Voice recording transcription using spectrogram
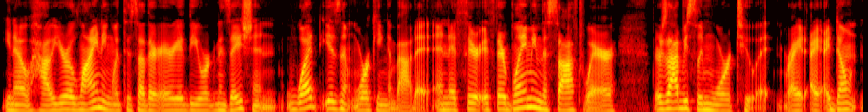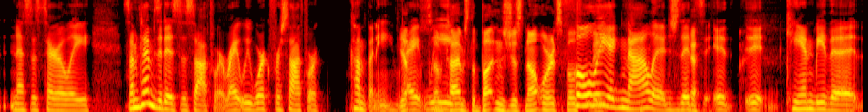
you know how you're aligning with this other area of the organization. What isn't working about it? And if they're if they're blaming the software there's obviously more to it right? I, I don't necessarily sometimes it is the software right? We work for software company yep, right? Sometimes we the button's just not where it's supposed to be. fully acknowledge that yeah. it it can be the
